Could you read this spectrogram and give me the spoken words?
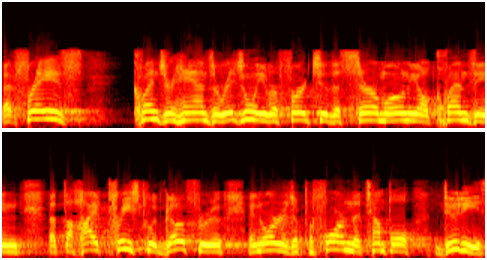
That phrase Cleanse your hands originally referred to the ceremonial cleansing that the high priest would go through in order to perform the temple duties.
